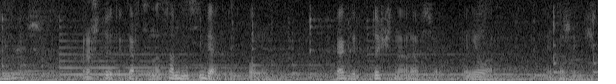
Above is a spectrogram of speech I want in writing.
Понимаешь? Про что эта картина? Сам для себя, говорит, помню. Как, говорит, точно она все поняла, эта женщина.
